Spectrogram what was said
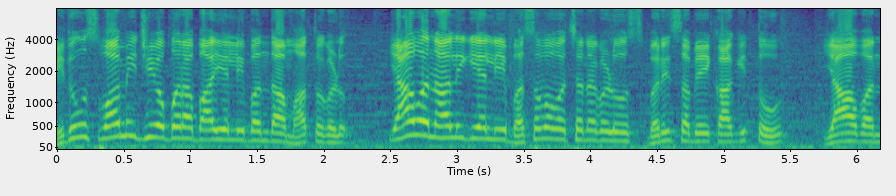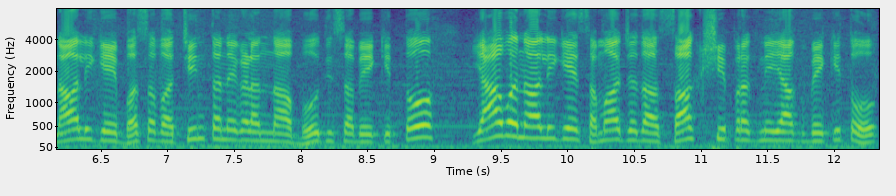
ಇದು ಸ್ವಾಮೀಜಿಯೊಬ್ಬರ ಬಾಯಲ್ಲಿ ಬಂದ ಮಾತುಗಳು. ಯಾವ ನಾಲಿಗೆಯಲ್ಲಿ ಬಸವ ವಚನಗಳು ಸ್ಮರಿಸಬೇಕಾಗಿತ್ತು, ಯಾವ ನಾಲಿಗೆ ಬಸವ ಚಿಂತನೆಗಳನ್ನ ಬೋಧಿಸಬೇಕಿತ್ತೋ, ಯಾವ ನಾಲಿಗೆ ಸಮಾಜದ ಸಾಕ್ಷಿ ಪ್ರಜ್ಞೆಯಾಗಬೇಕಿತ್ತೋ,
